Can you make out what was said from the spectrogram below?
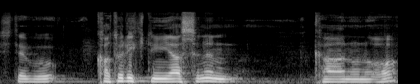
İşte bu Katolik dünyasının kanunu o.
